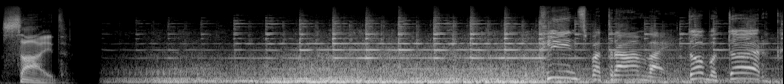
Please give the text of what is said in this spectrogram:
Side. Klinc pa tramvaj, to bo trg.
